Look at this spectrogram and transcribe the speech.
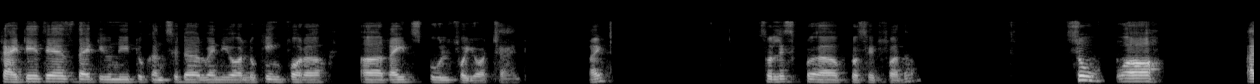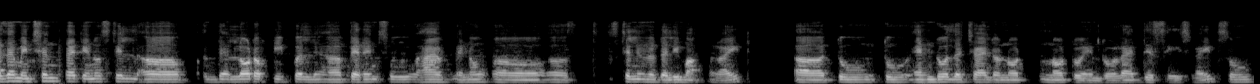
criteria that you need to consider when you are looking for a, a right school for your child, right? So let's uh, proceed further. So uh, as I mentioned that, you know, still uh, there are a lot of people, uh, parents who have, you know, uh, uh, still in a dilemma, right? to to enroll the child or not not to enroll at this age, right? So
